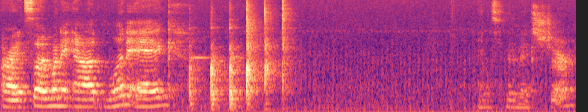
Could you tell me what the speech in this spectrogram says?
All right, so I want to add one egg the mixture.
